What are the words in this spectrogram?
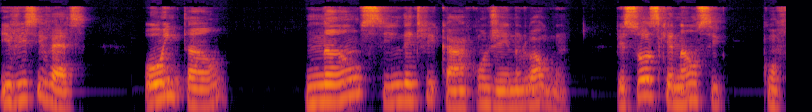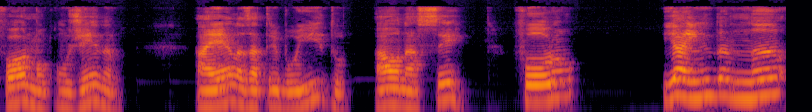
e vice-versa. Ou então, não se identificar com gênero algum. Pessoas que não se conformam com o gênero a elas atribuído ao nascer foram e ainda não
